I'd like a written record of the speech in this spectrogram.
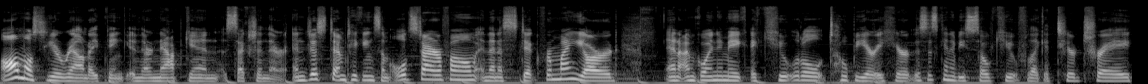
almost year round, I think, in their napkin section there. And just I'm taking some old styrofoam and then a stick from my yard And I'm going to make a cute little topiary here. This is going to be so cute for like a tiered tray,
